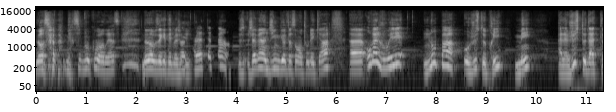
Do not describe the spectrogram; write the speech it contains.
Non, ça va. Merci beaucoup, Andreas. Non, non, vous inquiétez pas. j'ai- J'avais un jingle de toute façon dans tous les cas. Euh, on va jouer non pas au juste prix, mais à la juste date.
